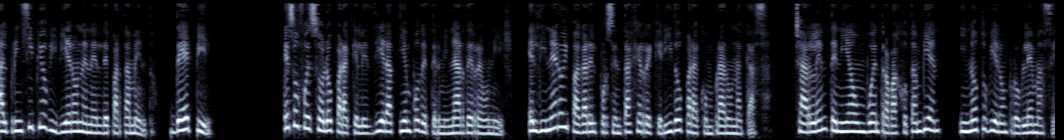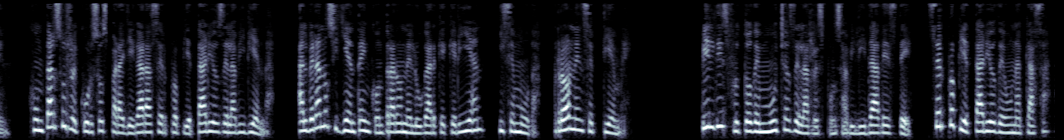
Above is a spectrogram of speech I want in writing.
Al principio vivieron en el departamento de Pil. Eso fue solo para que les diera tiempo de terminar de reunir el dinero y pagar el porcentaje requerido para comprar una casa. Charlen tenía un buen trabajo también, y no tuvieron problemas en juntar sus recursos para llegar a ser propietarios de la vivienda. Al verano siguiente encontraron el lugar que querían, y se muda. Ron en septiembre. Bill disfrutó de muchas de las responsabilidades de ser propietario de una casa,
